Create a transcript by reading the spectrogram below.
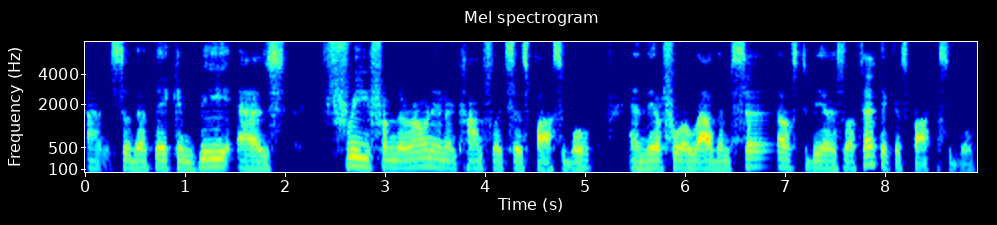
uh, so that they can be as free from their own inner conflicts as possible and therefore allow themselves to be as authentic as possible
